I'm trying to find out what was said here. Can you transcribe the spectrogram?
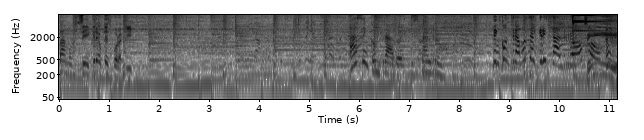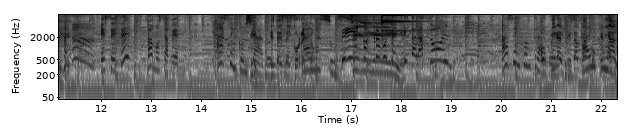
Vamos. Sí, creo que es por aquí. Has encontrado el cristal rojo. ¡Encontramos el cristal rojo! Sí. ¿Es ese? Vamos a ver. Has encontrado este es el cristal correcto. azul. ¡Sí! Sí. ¡Encontramos el cristal azul! Has encontrado Oh, mira el cristal blanco. blanco. Genial.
